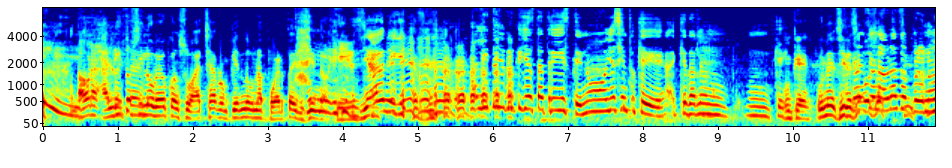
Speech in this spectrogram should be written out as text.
Ay. Ahora, Alito sí lo veo con su hacha rompiendo una puerta y diciendo, Here's Yanni. Alito yo creo que ya está triste. No, yo siento que hay que darle un... un ¿qué? ¿Un qué? Un, si decimos, un abrazo, pero no.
